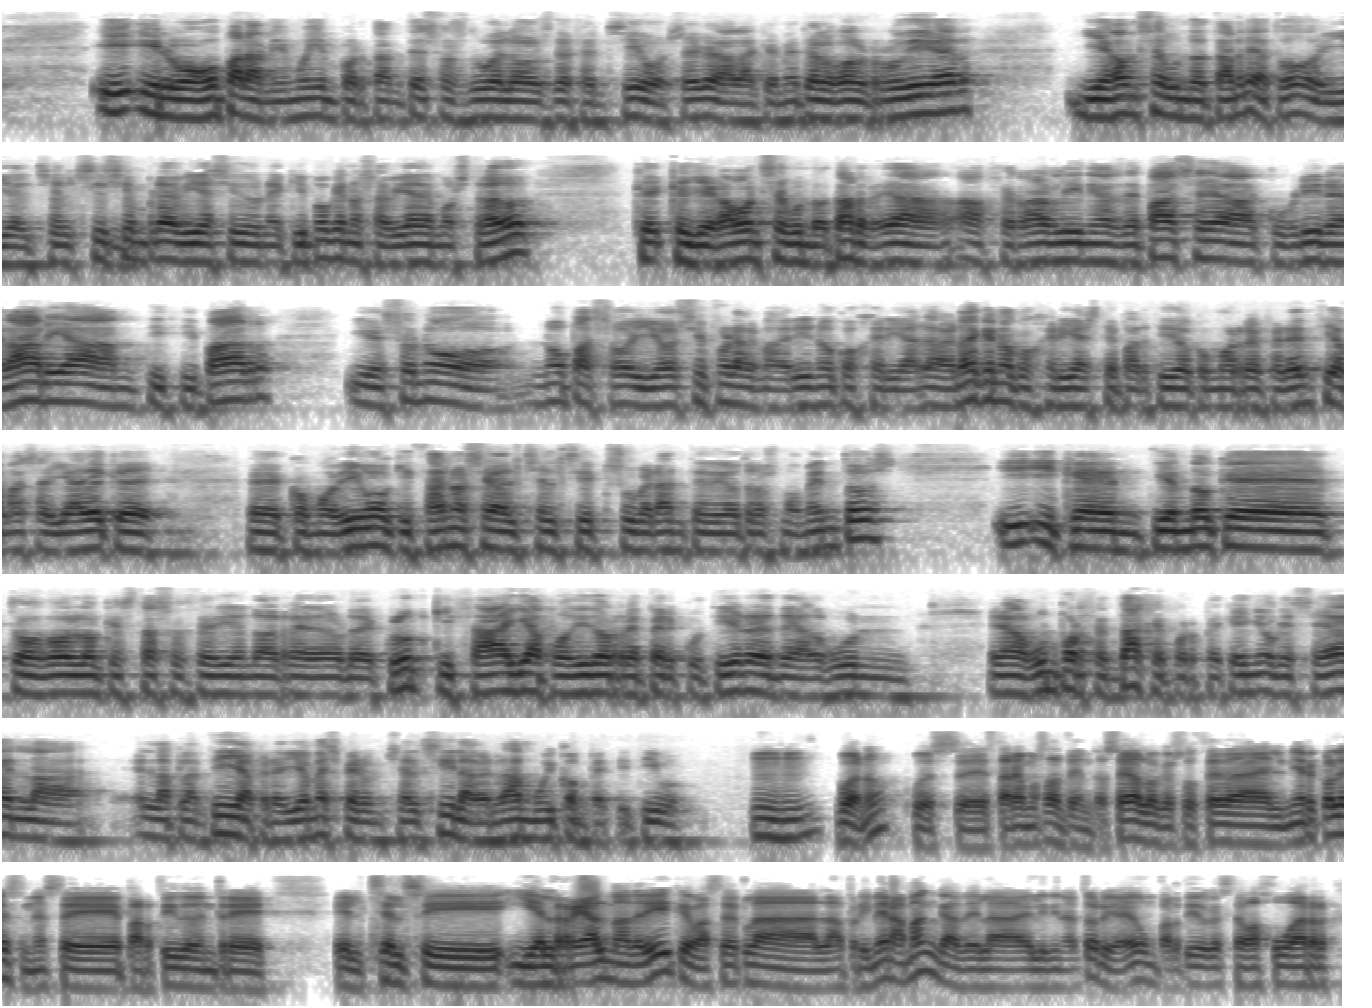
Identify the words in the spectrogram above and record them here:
Y, luego, para mí, muy importante esos duelos defensivos, ¿eh? a la que mete el gol Rudiger, llega un segundo tarde a todo. Y el Chelsea siempre había sido un equipo que nos había demostrado que, llegaba un segundo tarde a, cerrar líneas de pase, a cubrir el área, a anticipar. Y eso no, no pasó. Yo, si fuera el Madrid, no cogería. La verdad que no cogería este partido como referencia, más allá de que, eh, como digo, quizá no sea el Chelsea exuberante de otros momentos. Y, que entiendo que todo lo que está sucediendo alrededor del club quizá haya podido repercutir de algún, en algún porcentaje, por pequeño que sea, en la, en la plantilla. Pero yo me espero un Chelsea, la verdad, muy competitivo. Bueno, pues eh, estaremos atentos ¿eh? a lo que suceda el miércoles en ese partido entre el Chelsea y el Real Madrid, que va a ser la, primera manga de la eliminatoria. ¿eh? Un partido que se va a jugar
